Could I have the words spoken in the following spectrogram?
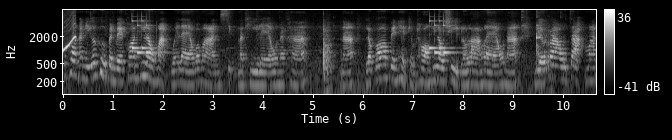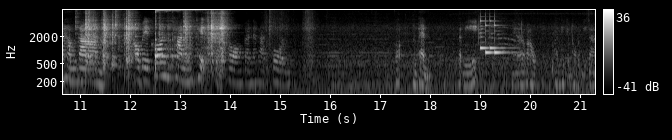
ทุกคนอันนี้ก็คือเป็นเบคอนที่เราหมักไว้แล้วประมาณ 10 นาทีแล้วนะคะนะแล้วก็เป็นเห็ดเข็มทองที่เราฉีกแล้วล้างแล้วนะ เดี๋ยวเราจะมาทำการ เอาเบคอนพันเห็ดเข็มทองกันนะคะทุกคนก็หนึ่งแผ่นแบบนี้นี่แล้วเราก็เอาพันเห็ดเข็มทองแบบนี้จ้า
